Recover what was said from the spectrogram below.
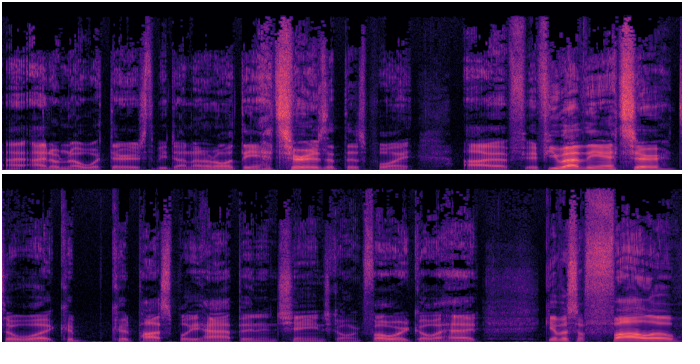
I, I don't know what there is to be done. I don't know what the answer is at this point. Uh, if, if you have the answer to what could could possibly happen and change going forward, go ahead, give us a follow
